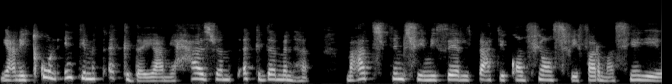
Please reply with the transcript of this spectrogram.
يعني تكون أنت متأكدة يعني حاجة متأكدة منها. ما عادش تمشي مثال تعطي confiance في pharmacie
